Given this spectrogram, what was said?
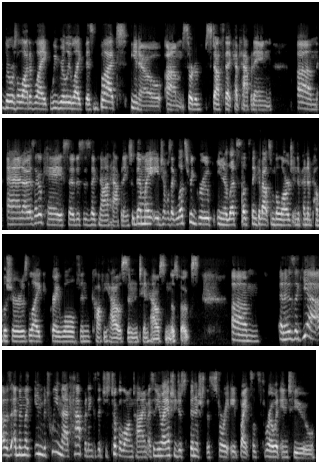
there was a lot of like we really like this but you know um, sort of stuff that kept happening. Um, and i was like okay so this is like not happening. So then my agent was like let's regroup you know let's let's think about some of the large independent publishers like Graywolf and coffee house and tin house and those folks. Um, and i was like yeah i was and then like in between that happening because it just took a long time i said you know i actually just finished this story eight bites let's throw it into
